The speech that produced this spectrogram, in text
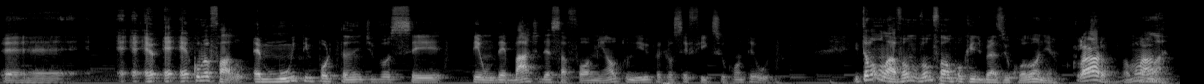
é, é, é, é, como eu falo, é muito importante você ter um debate dessa forma em alto nível para que você fixe o conteúdo. Então vamos lá, vamos, vamos falar um pouquinho de Brasil Colônia? Claro, vamos, vamos lá. lá.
